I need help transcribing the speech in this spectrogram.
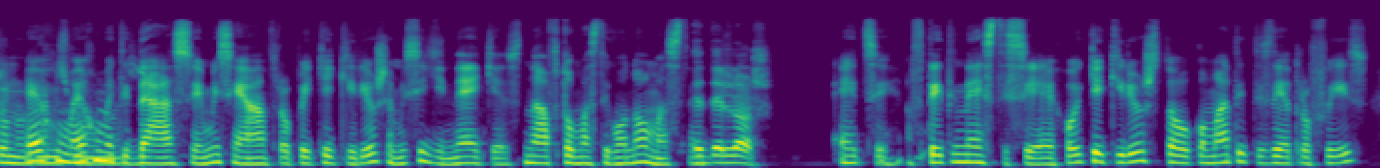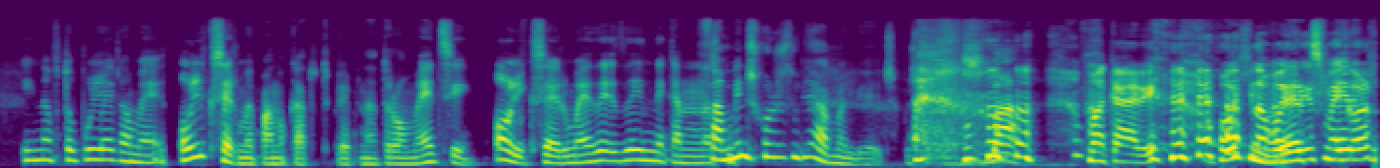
τον οργανισμό Έχουμε, έχουμε μας. την τάση εμείς οι άνθρωποι και κυρίως εμείς οι γυναίκες να αυτομαστιγωνόμαστε. Εντελώς. Έτσι, αυτή την αίσθηση έχω και κυρίως στο κομμάτι της διατροφής είναι αυτό που λέγαμε. Όλοι ξέρουμε πάνω κάτω τι πρέπει να τρώμε, έτσι. Όλοι ξέρουμε, δεν, δεν είναι κανένας. Θα μείνεις χωρίς δουλειά, Αμαλία, έτσι όπως το κάνεις. Μακάρι. Όχι, να μωρέ. βοηθήσουμε Ε, κόσμο. και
